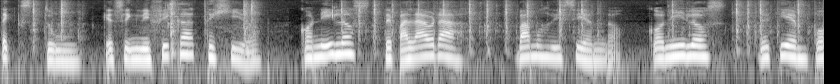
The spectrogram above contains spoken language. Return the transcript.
textum, que significa tejido. Con hilos de palabra vamos diciendo, con hilos de tiempo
